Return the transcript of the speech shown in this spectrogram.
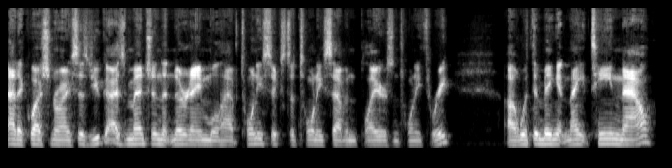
had a question, right? He says, You guys mentioned that Notre Dame will have 26 to 27 players in 23, uh, with them being at 19 now.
